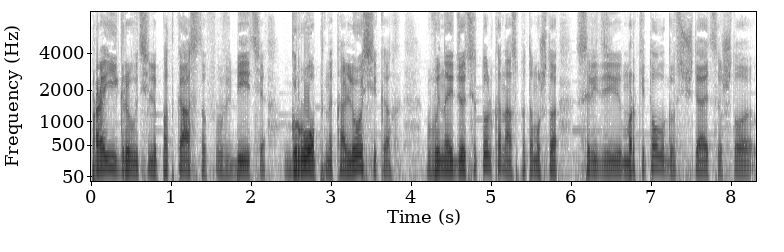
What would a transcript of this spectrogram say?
проигрывателе подкастов вбейте «Гроб на колесиках». Вы найдете только нас, потому что среди маркетологов считается, что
